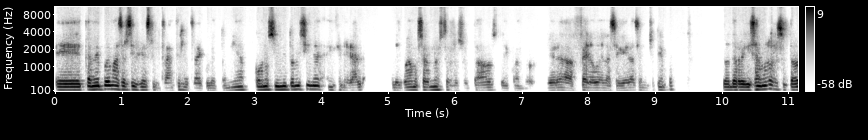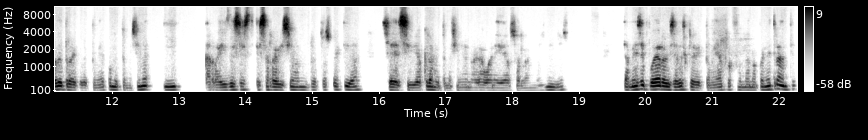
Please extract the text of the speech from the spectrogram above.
Eh, también podemos hacer cirugías filtrantes, la trabeculectomía con o sin mitomicina. En general, les voy a mostrar nuestros resultados de cuando yo era fellow de la ceguera hace mucho tiempo, donde revisamos los resultados de trabeculectomía con mitomicina y a raíz de esa revisión retrospectiva se decidió que la mitomicina no era buena idea usarla en los niños. También se puede revisar esclerectomía profunda no penetrante,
